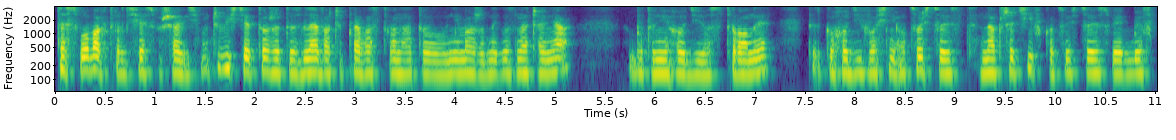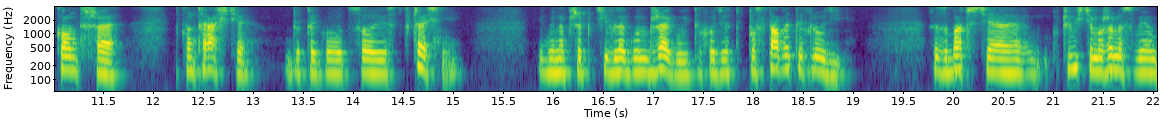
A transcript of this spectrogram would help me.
te słowa, które dzisiaj słyszeliśmy. Oczywiście to, że to jest lewa czy prawa strona, to nie ma żadnego znaczenia, bo tu nie chodzi o strony, tylko chodzi właśnie o coś, co jest naprzeciwko, coś, co jest jakby w kontrze, w kontraście do tego, co jest wcześniej. Jakby na przeciwległym brzegu. I tu chodzi o postawę tych ludzi. Że zobaczcie, oczywiście możemy sobie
